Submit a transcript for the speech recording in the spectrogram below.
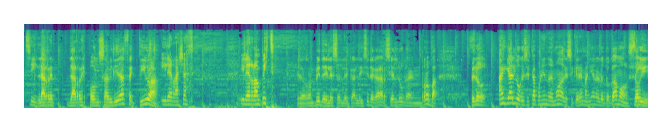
Sí. La, re- la responsabilidad afectiva. Y le rayaste. y le rompiste. Y le rompiste y le, le- le hiciste cagar 100 lucas en ropa. Pero Sí. hay algo que se está poniendo de moda que si querés mañana lo tocamos, Yogi.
